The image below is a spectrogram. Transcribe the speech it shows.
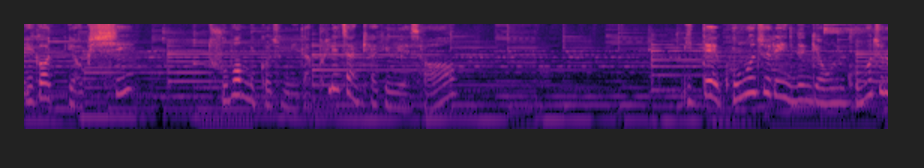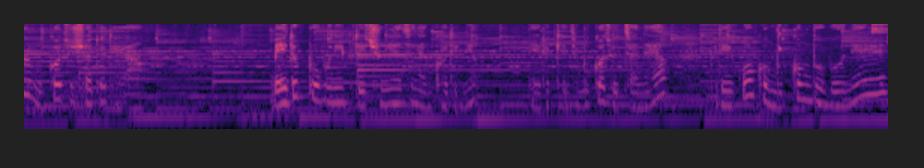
이것 역시 두 번 묶어줍니다. 풀리지 않게 하기 위해서. 이때 고무줄이 있는 경우는 고무줄로 묶어주셔도 돼요. 매듭 부분이 그리 중요하진 않거든요. 네, 이렇게 이제 묶어줬잖아요. 그리고 그 묶은 부분을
